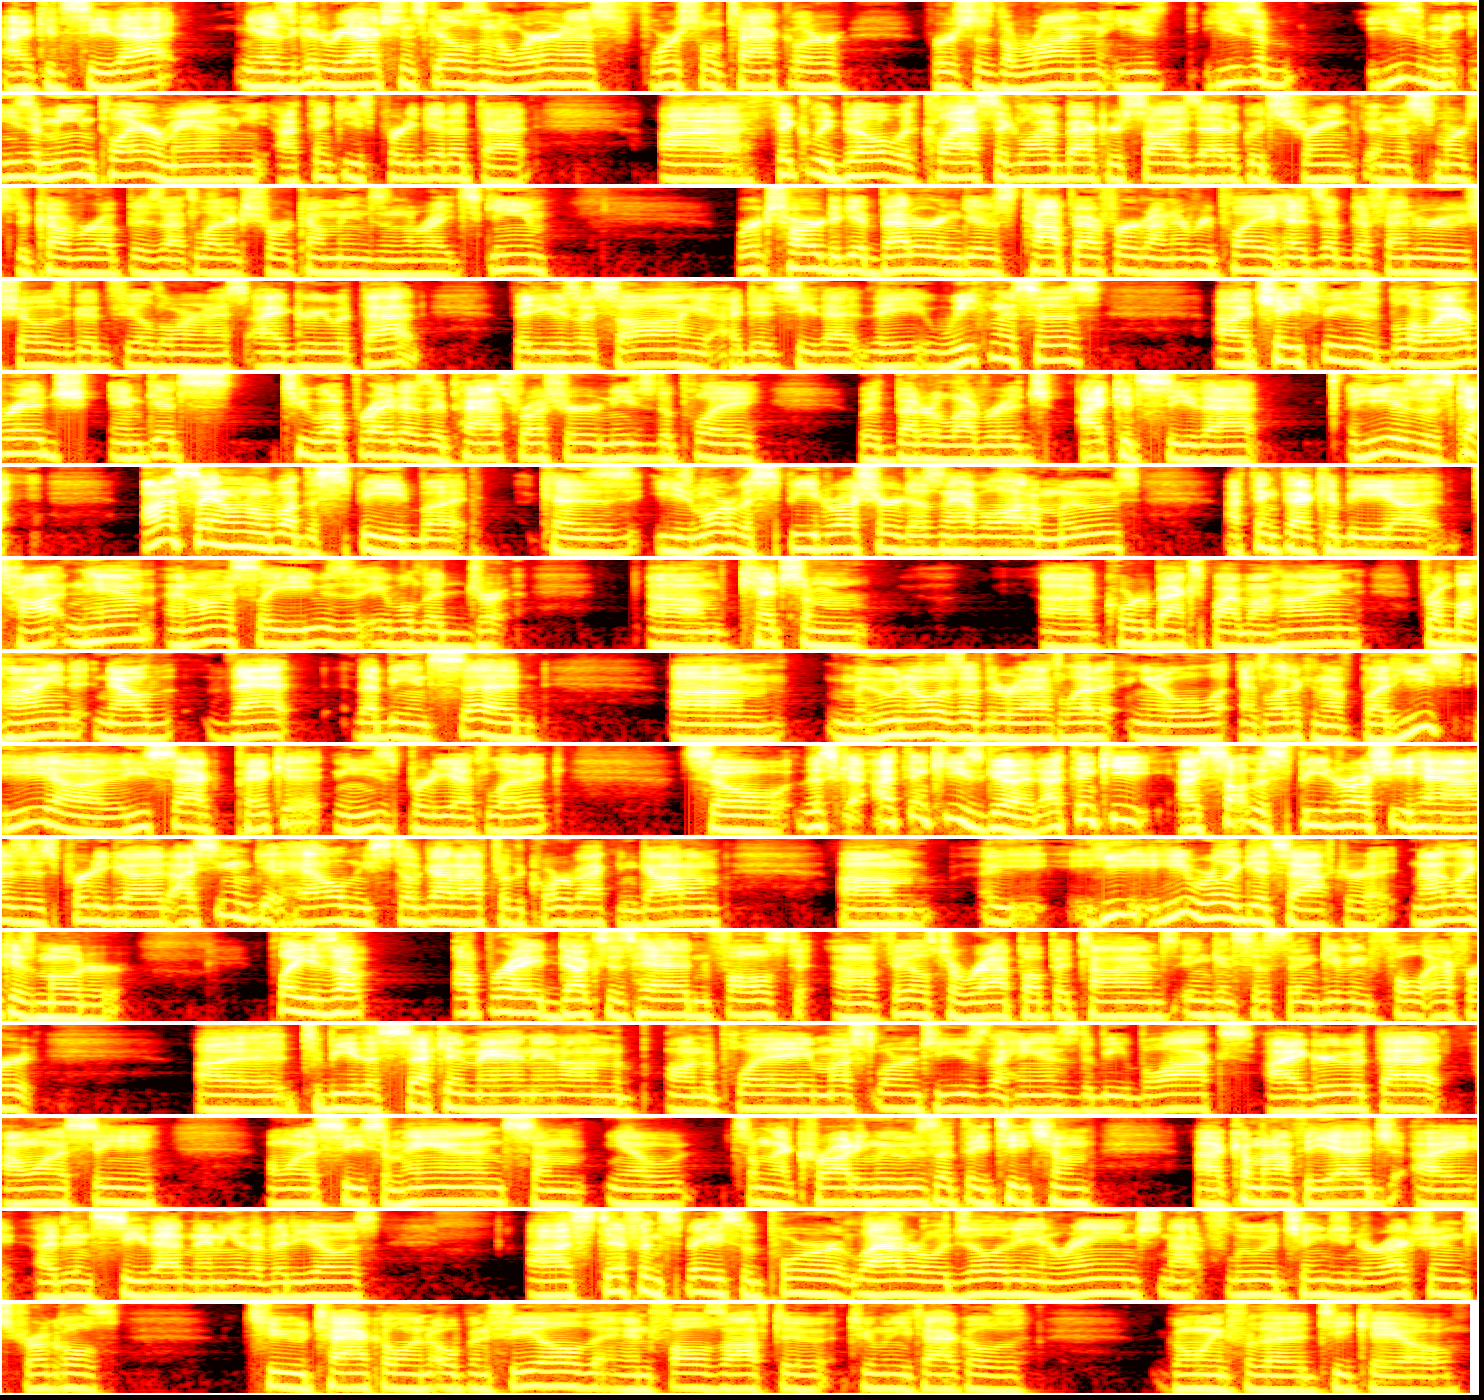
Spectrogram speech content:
I could see that. He has good reaction skills and awareness. Forceful tackler versus the run. He's he's a he's a he's a mean player, man. He, I think he's pretty good at that. Uh, thickly built with classic linebacker size, adequate strength, and the smarts to cover up his athletic shortcomings in the right scheme. Works hard to get better and gives top effort on every play. Heads up defender who shows good field awareness. I agree with that. Videos I saw, I did see that. The weaknesses uh, chase speed is below average and gets too upright as a pass rusher, needs to play with better leverage. I could see that. He is this honestly, I don't know about the speed, but because he's more of a speed rusher, doesn't have a lot of moves. I think that could be uh, taught in him. And honestly, he was able to dr- um, catch some uh, quarterbacks by behind from behind. Now that that being said, um, who knows if they're athletic, you know, athletic enough? But he's he uh, he sacked Pickett, and he's pretty athletic. So this guy, I think he's good. I think he. I saw the speed rush he has is pretty good. I seen him get held, and he still got after the quarterback and got him. Um, he he really gets after it, and I like his motor. Plays up upright, ducks his head, and falls to, uh, fails to wrap up at times. Inconsistent, giving full effort uh, to be the second man in on the on the play. Must learn to use the hands to beat blocks. I agree with that. I want to see, I want to see some hands, some you know, some of that karate moves that they teach him uh, coming off the edge. I I didn't see that in any of the videos. Uh, stiff in space with poor lateral agility and range, not fluid, changing direction, struggles to tackle an open field and falls off to too many tackles going for the TKO.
